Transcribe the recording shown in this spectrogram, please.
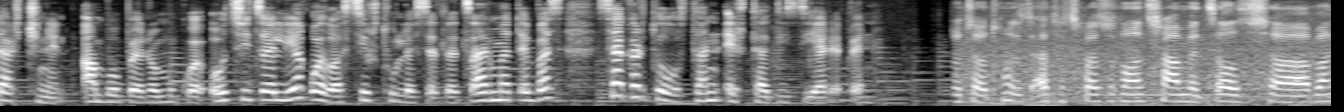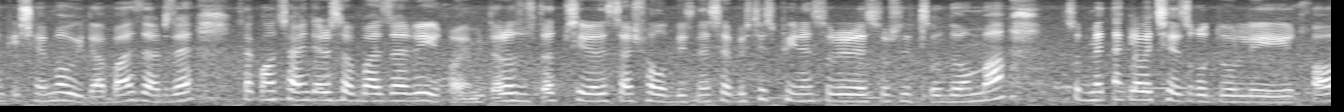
დარჩნენ. ამბობენ, რომ უკვე 20 წელია ყველა სირთულესა და წარმატებას საქართველოსთან ერთად იზიარებენ. როცა 1999 წელს ბანკი შემოვიდა ბაზარზე, საკმაოდ საინტერესო ბაზარი იყო, იმიტომ რომ ზუსტად მცირე და საშუალო ბიზნესებისთვის ფინანსური რესურსის წვდომა მეტნაკლებად შეზღუდული იყო.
